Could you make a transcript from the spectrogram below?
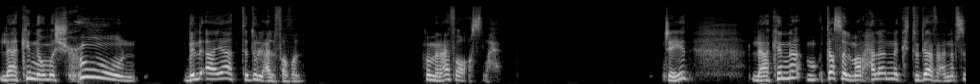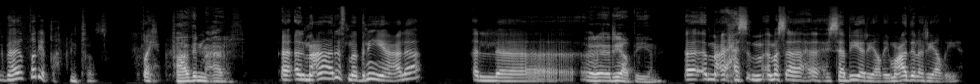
لكنه مشحون بالآيات تدل على الفضل. فمن عفا وأصلح. جيد؟ لكن تصل مرحلة أنك تدافع عن نفسك بهذه الطريقة. ممتاز. طيب. فهذه المعارف. المعارف مبنية على رياضيا. مع مسألة حسابية رياضية معادلة رياضية.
